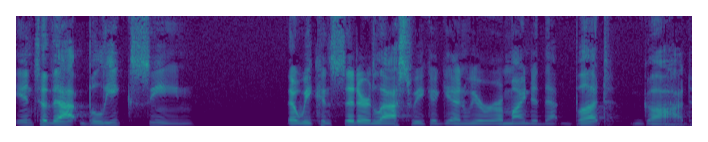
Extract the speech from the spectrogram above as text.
into that bleak scene that we considered last week again, we were reminded that but God,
